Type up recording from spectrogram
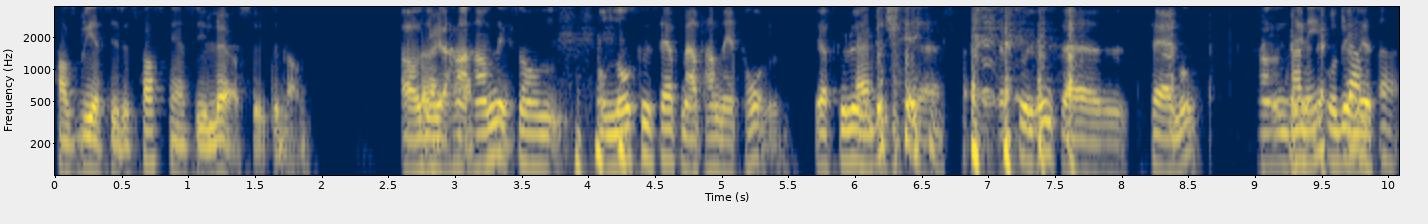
hans bredsidespassningar ser ju lösa ut ibland. Ja, det, han, han liksom, om någon skulle säga till mig att han är 12, jag skulle inte, jag skulle inte säga emot. Han, är, och det,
